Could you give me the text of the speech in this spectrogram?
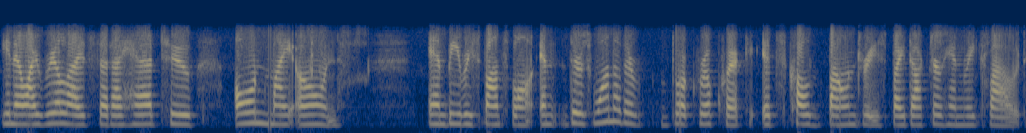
you know, I realized that I had to own my own and be responsible. And there's one other book, real quick. It's called Boundaries by Dr. Henry Cloud,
